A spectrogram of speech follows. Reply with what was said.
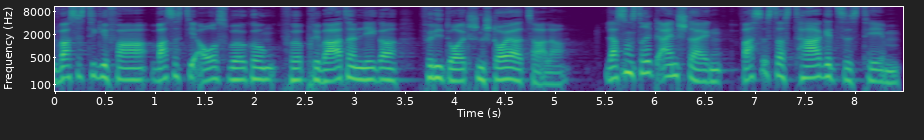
und was ist die Gefahr, was ist die Auswirkung für Privatanleger, für die deutschen Steuerzahler? Lass uns direkt einsteigen. Was ist das Target-System?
